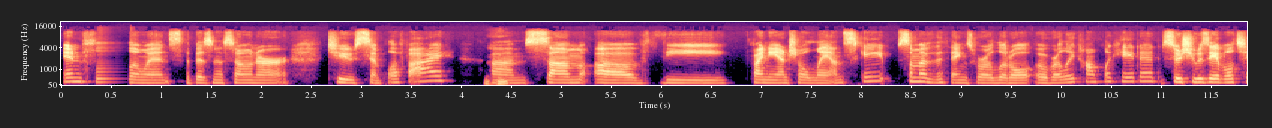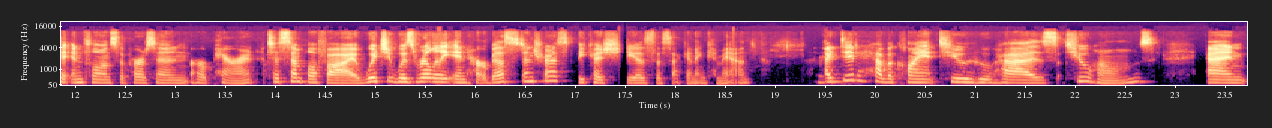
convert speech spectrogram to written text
influence the business owner to simplify mm-hmm. um, some of the financial landscape. Some of the things were a little overly complicated. So she was able to influence the person, her parent, to simplify, which was really in her best interest because she is the second in command. I mm-hmm. did have a client too who has two homes and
